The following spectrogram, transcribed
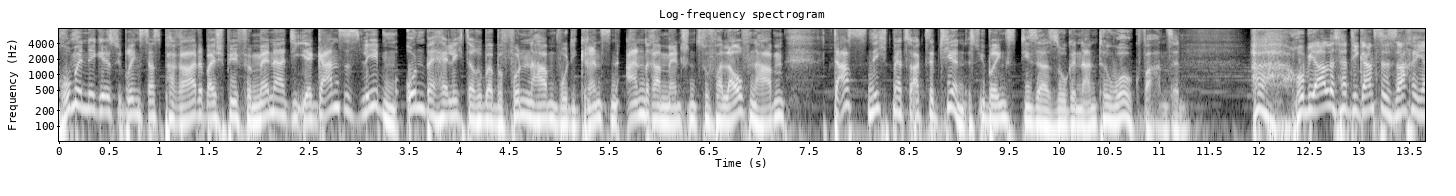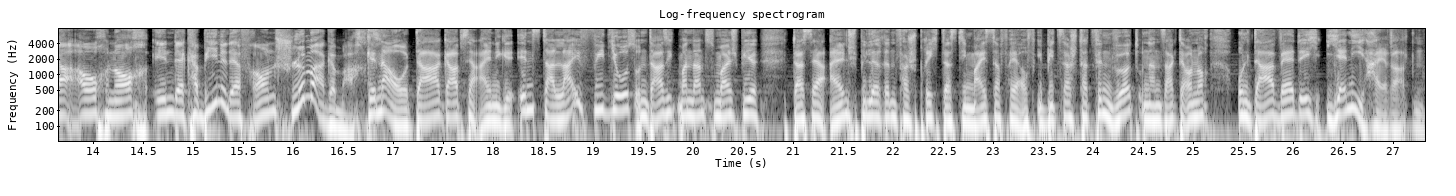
Rummenigge ist übrigens das Paradebeispiel für Männer, die ihr ganzes Leben unbehelligt darüber befunden haben, wo die Grenzen anderer Menschen zu verlaufen haben. Das nicht mehr zu akzeptieren, ist übrigens dieser sogenannte Woke-Wahnsinn. Rubiales hat die ganze Sache ja auch noch in der Kabine der Frauen schlimmer gemacht. Genau, da gab's ja einige Insta-Live-Videos und da sieht man dann zum Beispiel, dass er allen Spielerinnen verspricht, dass die Meisterfeier auf Ibiza stattfinden wird und dann sagt er auch noch, und da werde ich Jenny heiraten.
